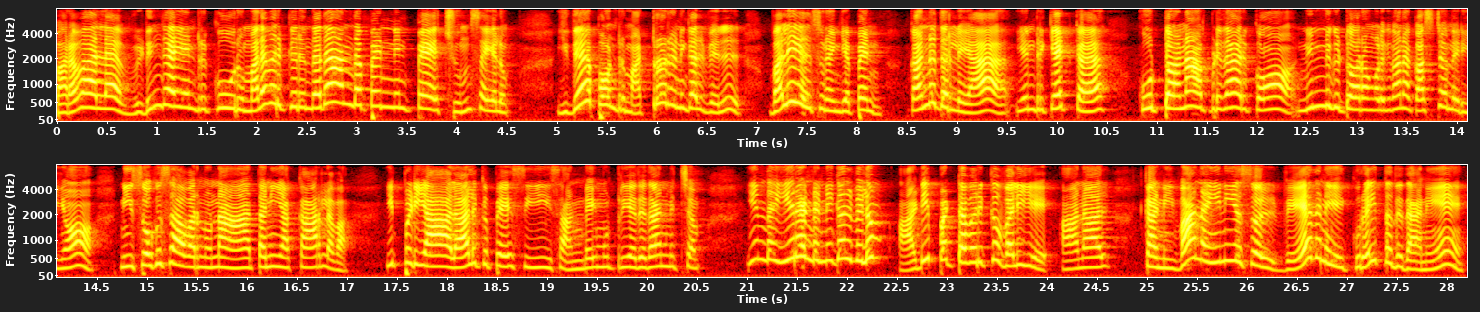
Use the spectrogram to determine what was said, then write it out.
பரவாயில்ல விடுங்க என்று கூறும் அளவிற்கு இருந்தது அந்த பெண்ணின் பேச்சும் செயலும். இதே போன்று மற்றொரு நிகழ்வில் வலியில் சுணங்கிய பெண் கண்ணு தரலையா என்று கேட்க கூட்டம்னா அப்படிதான் இருக்கும். நின்றுக்கிட்டு வரவங்களுக்கு தானே கஷ்டம் தெரியும். நீ சொகுசா வரணும்னா தனியா கார்ல வா. இப்படி ஆளாளுக்கு பேசி சண்டை முற்றியது தான் மிச்சம். இந்த இரண்டு நிகழ்விலும் அடிப்பட்டவருக்கு வலியே. ஆனால் கனிவான இனிய சொல் வேதனையை குறைத்தது தானே.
